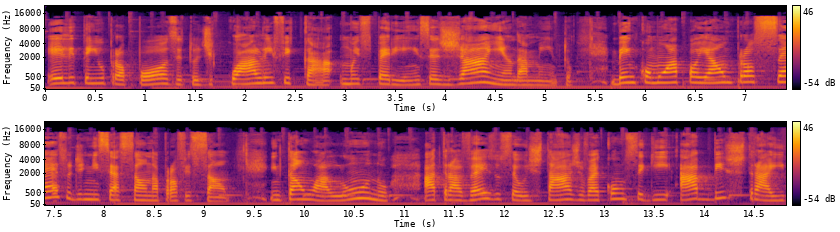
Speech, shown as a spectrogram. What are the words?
Ele tem o propósito de qualificar uma experiência já em andamento, bem como apoiar um processo de iniciação na profissão. Então, o aluno, através do seu estágio, vai conseguir abstrair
